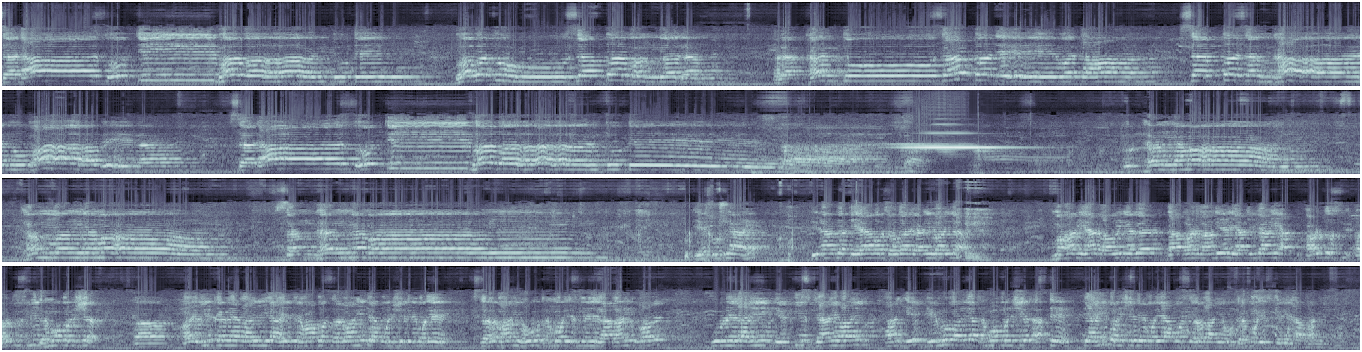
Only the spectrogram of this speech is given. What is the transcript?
सदा सुखी भवन्तु ते। भवतु सप्तमङ्गलम्। रक्षन्तु नमामि संघं नमामि एक सूचना आहे. दिनांक तेरा व चौदा जानेवारीला महाविहार बावळीनगर दाभण नांदेड या ठिकाणी अडतीसवी धर्म परिषद आयोजित करण्यात आलेली आहे. तेव्हा आपण सर्वांनी त्या परिषदेमध्ये सहभागी होऊन धर्मदेशने लाभान्वित व्हावे. पूर्णेलाही एकतीस जानेवारी आणि एक फेब्रुवारी या धर्म परिषद असते त्याही परिषदेमध्ये आपण सहभागी होऊन धर्मदेशने लाभान्वित व्हावे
